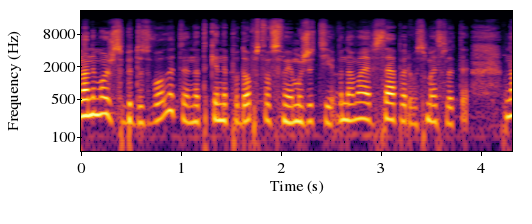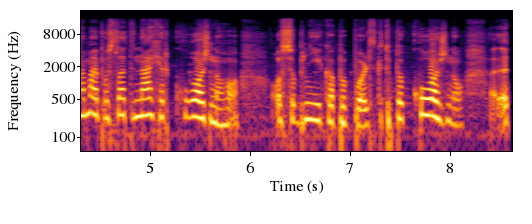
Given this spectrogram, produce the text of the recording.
вона не може собі дозволити на таке неподобство в своєму житті. Вона має все переосмислити. Вона має послати нахер кожного особніка по-польськи, тобто кожну е,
